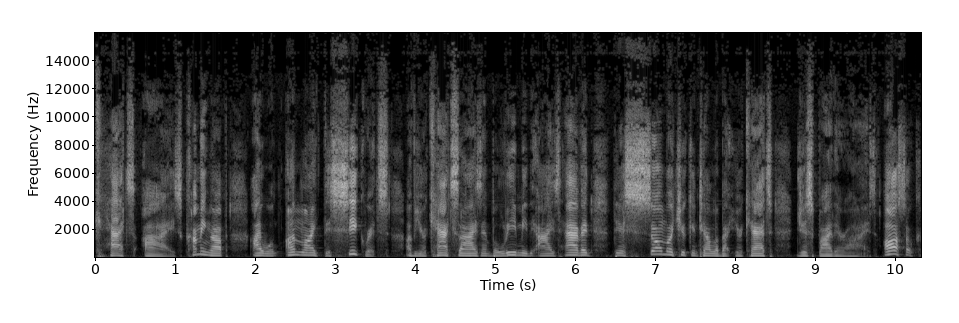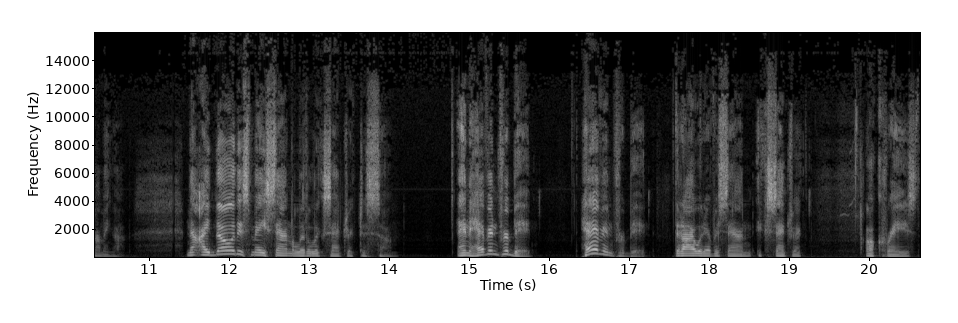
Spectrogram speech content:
cat's eyes. Coming up, I will unlock the secrets of your cat's eyes, and believe me, the eyes have it. There's so much you can tell about your cats just by their eyes. Also, coming up, now, I know this may sound a little eccentric to some, and heaven forbid, heaven forbid, that I would ever sound eccentric or crazed.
